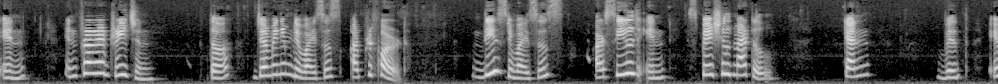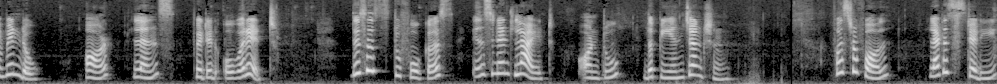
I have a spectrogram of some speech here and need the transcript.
in infrared region, the germanium devices are preferred. These devices are sealed in special metal can with a window or lens fitted over it. This is to focus incident light onto the PN junction. First of all, let us study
